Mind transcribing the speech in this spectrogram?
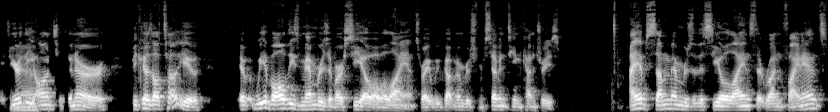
if you're yeah. the entrepreneur because i'll tell you we have all these members of our coo alliance right? We've got members from 17 countries. I have some members of the coo alliance that run finance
